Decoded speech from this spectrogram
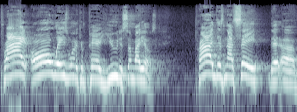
Pride always want to compare you to somebody else. Pride does not say that uh,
